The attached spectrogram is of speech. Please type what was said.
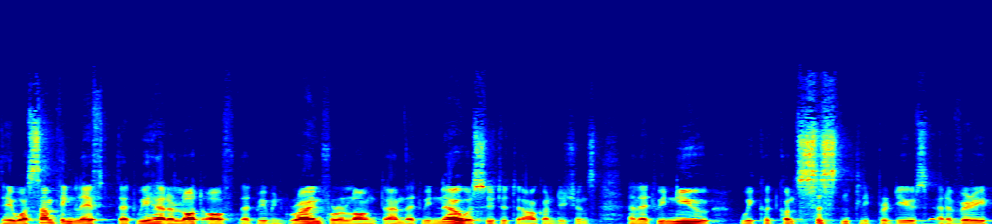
there was something left that we had a lot of that we've been growing for a long time that we know was suited to our conditions and that we knew we could consistently produce at a very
